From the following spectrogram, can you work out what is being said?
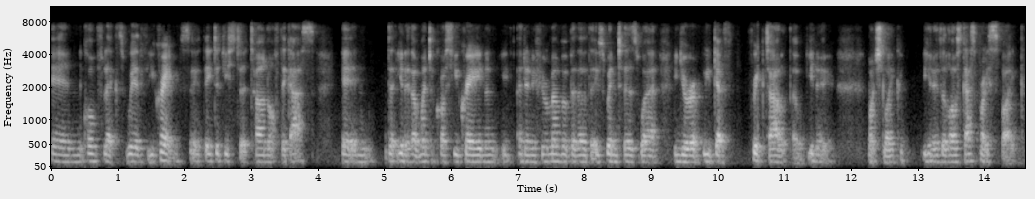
in conflicts with Ukraine. So they did used to turn off the gas in that you know that went across Ukraine, and I don't know if you remember, but there were those winters where in Europe we get freaked out that you know, much like you know the last gas price spike.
